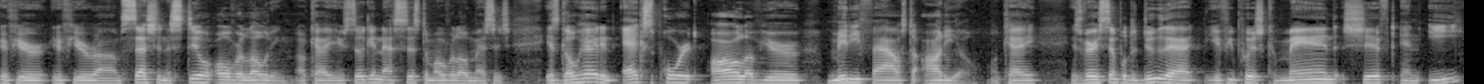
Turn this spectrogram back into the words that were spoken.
if your if your um, session is still overloading, okay, you're still getting that system overload message, is go ahead and export all of your MIDI files to audio. Okay, it's very simple to do that. If you push Command Shift and E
